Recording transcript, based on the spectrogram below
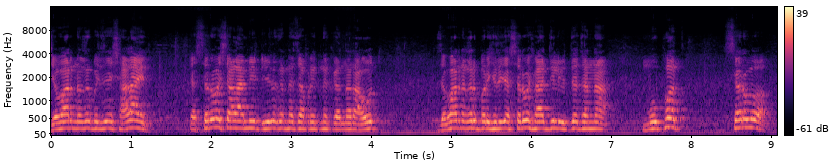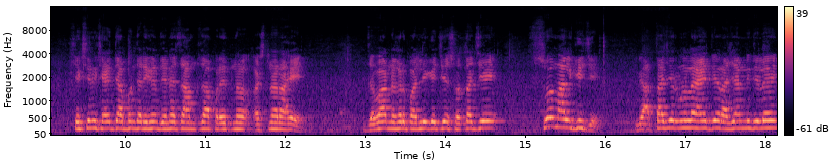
जवाहर नगर परिषदेच्या शाळा आहेत. त्या सर्व शाळा आम्ही डिझेल करण्याचा प्रयत्न करणार आहोत. जवाहर नगर परिषदेच्या सर्व शाळेतील विद्यार्थ्यांना मोफत सर्व शैक्षणिक साहित्य आपण त्या ठिकाणी देण्याचा आमचा प्रयत्न असणार आहे. जवाहर नगरपालिकेचे स्वतःचे स्वमालकीचे म्हणजे आता जे रुग्णालय आहे ते राजांनी दिलं आहे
